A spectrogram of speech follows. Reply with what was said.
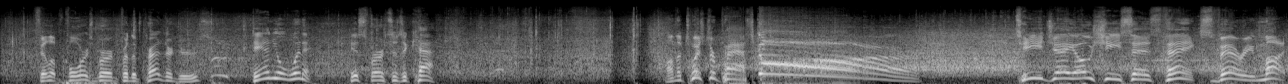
Filip Forsberg for the Predators. Daniel Winnik, his first as a Cat. On the twister pass, score! TJ Oshie says thanks very much.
